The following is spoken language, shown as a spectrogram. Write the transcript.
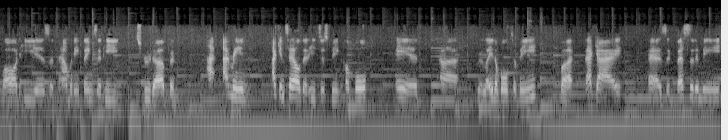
flawed he is and how many things that he screwed up and I, I mean, I can tell that he's just being humble and uh, relatable to me. But that guy has invested in me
